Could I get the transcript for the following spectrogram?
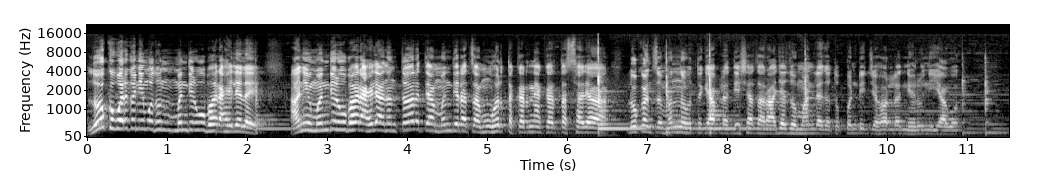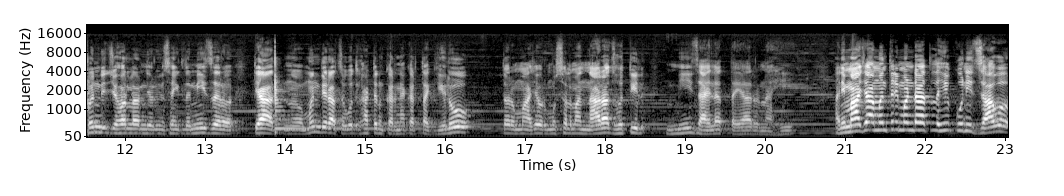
लोकवर्गणीमधून मंदिर उभं राहिलेलं आहे. आणि मंदिर उभं राहिल्यानंतर त्या मंदिराचा मुहूर्त करण्याकरता साऱ्या लोकांचं म्हणणं होतं की आपल्या देशाचा राजा जो मानला जातो पंडित जवाहरलाल नेहरूंनी यावं. पंडित जवाहरलाल नेहरूंनी सांगितलं मी जर त्या मंदिराचं उद्घाटन करण्याकरता गेलो तर माझ्यावर मुसलमान नाराज होतील. मी जायला तयार नाही. आणि माझ्या मंत्रिमंडळातलंही कोणी जावं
